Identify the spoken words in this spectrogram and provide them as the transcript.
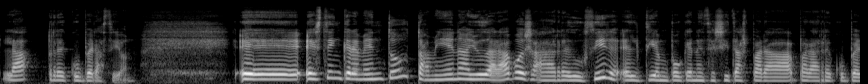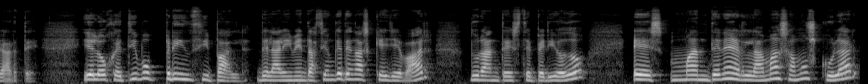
la recuperación. Eh, este incremento también ayudará pues, a reducir el tiempo que necesitas para, para, recuperarte. Y el objetivo principal de la alimentación que tengas que llevar durante este periodo es mantener la masa muscular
